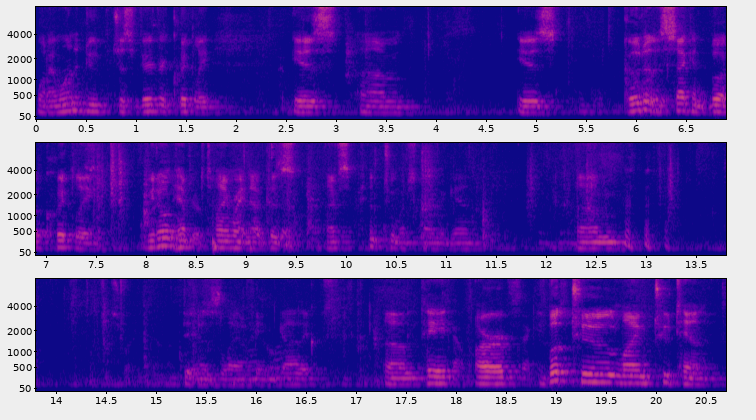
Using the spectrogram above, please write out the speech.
What I want to do just very, very quickly is um, is go to the second book quickly. We don't have time right now because I've spent too much time again. Um, Dan's laughing. Got it. Um, page, our book two, line two ten.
